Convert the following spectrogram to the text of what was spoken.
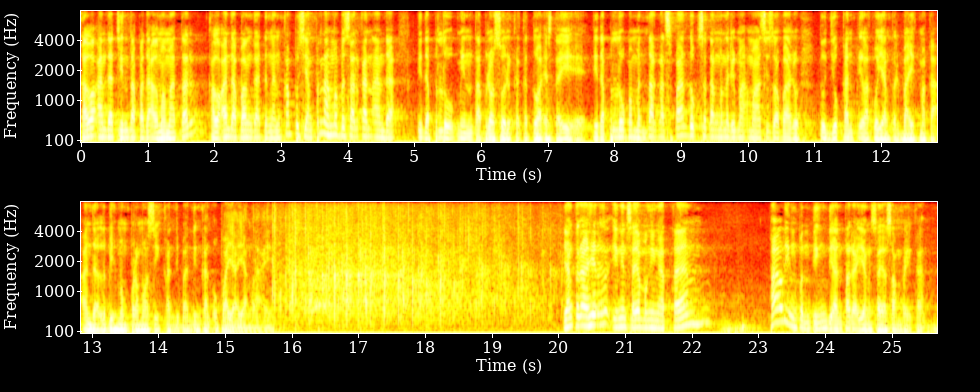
kalau Anda cinta pada alma mater, kalau Anda bangga dengan kampus yang pernah membesarkan Anda, tidak perlu minta brosur ke ketua STIE, tidak perlu membentangkan spanduk sedang menerima mahasiswa baru. Tunjukkan perilaku yang terbaik, maka Anda lebih mempromosikan dibandingkan upaya yang lain. Yang terakhir ingin saya mengingatkan paling penting di antara yang saya sampaikan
